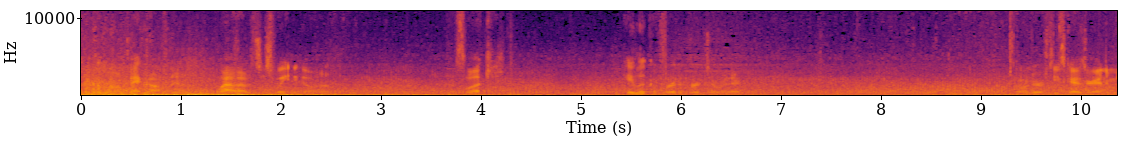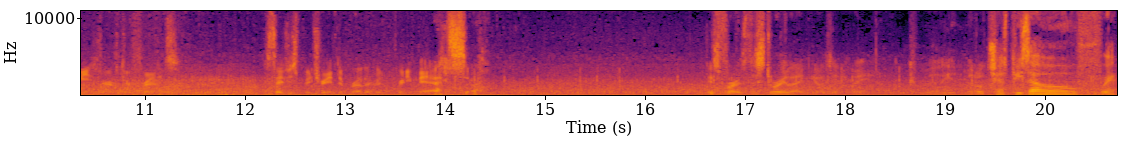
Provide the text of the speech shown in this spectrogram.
Come on, back off now. Wow, that was just waiting to go, huh? That's lucky. Hey, look, a Vertibird's over there. I wonder if these guys are enemies or if they're friends. Because I just betrayed the Brotherhood pretty bad, so. As far as the storyline chest piece. Oh, frick.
